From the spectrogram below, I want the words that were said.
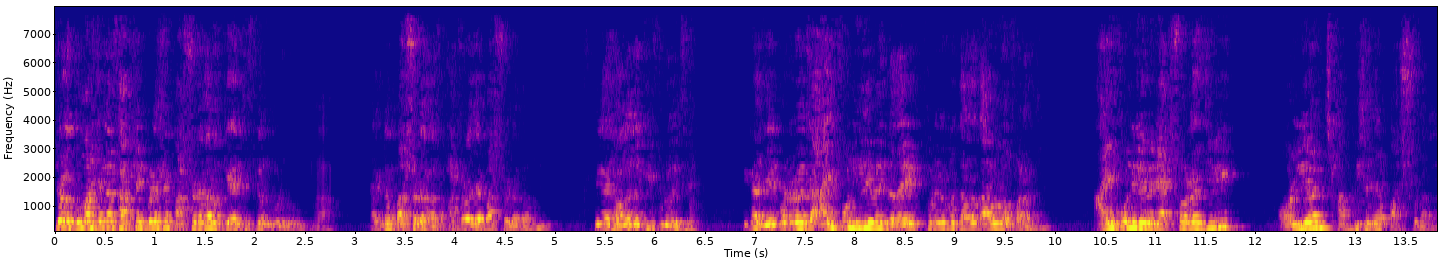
চলো তোমার চ্যানেল সাবস্ক্রাইব করে সে পাঁচশো টাকা ক্যাশ ডিসকাউন্ট করে দেবো। একদম পাঁচশো টাকা আঠারো হাজার পাঁচশো টাকা অনলি ঠিক আছে সঙ্গে তো গিফট রয়েছে। ঠিক আছে এরপরে রয়েছে আইফোন ইলেভেন দাদা। এই ফোনের উপর দাদা দারুণ অফার আছে। আইফোন ইলেভেন একশো আঠাশ জিবি অনলি অন ছাব্বিশ হাজার পাঁচশো টাকা।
